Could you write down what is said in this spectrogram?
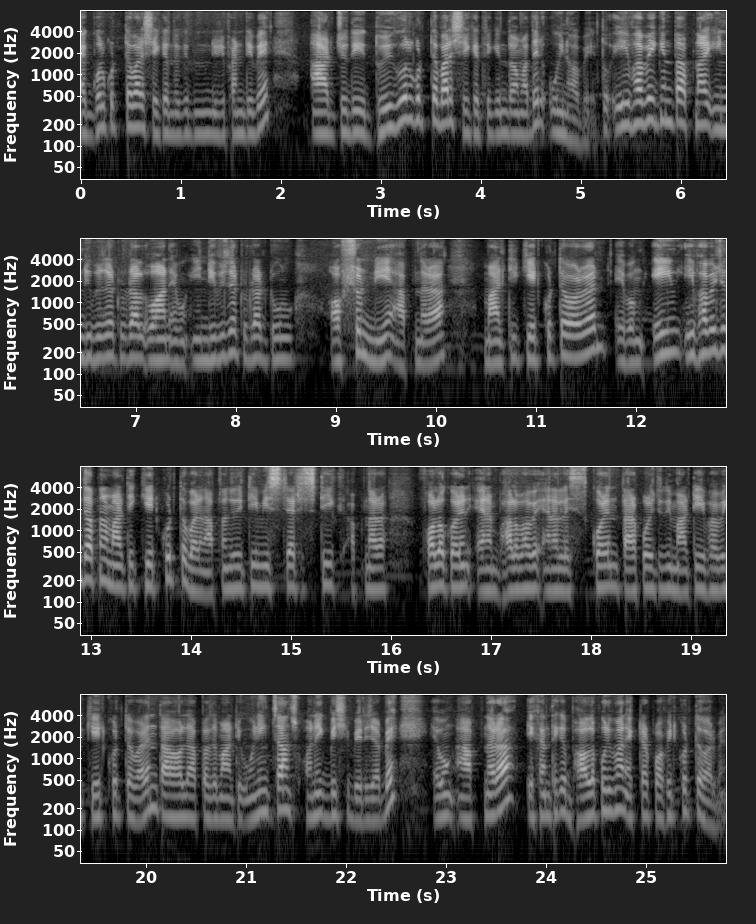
এক গোল করতে পারে, সেক্ষেত্রে কিন্তু রিফান্ড দিবে। আর যদি দুই গোল করতে পারে, সেক্ষেত্রে কিন্তু আমাদের উইন হবে। তো এইভাবেই কিন্তু আপনার ইন্ডিভিজুয়াল টোটাল ওয়ান এবং ইন্ডিভিজুয়াল টোটাল টু অপশন নিয়ে আপনারা মাল্টি ক্রিয়েট করতে পারবেন। এবং এই, এইভাবে যদি আপনার মাল্টি ক্রিয়েট করতে পারেন, আপনার যদি টিম স্ট্যাটিস্টিক আপনারা ফলো করেন ভালোভাবে অ্যানালাইসিস করেন, তারপরে যদি মাটি এভাবে ক্রিয়েট করতে পারেন, তাহলে আপনাদের মাল্টি উইনিং চান্স অনেক বেশি বেড়ে যাবে এবং আপনারা এখান থেকে ভালো পরিমাণ একটা প্রফিট করতে পারবেন।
